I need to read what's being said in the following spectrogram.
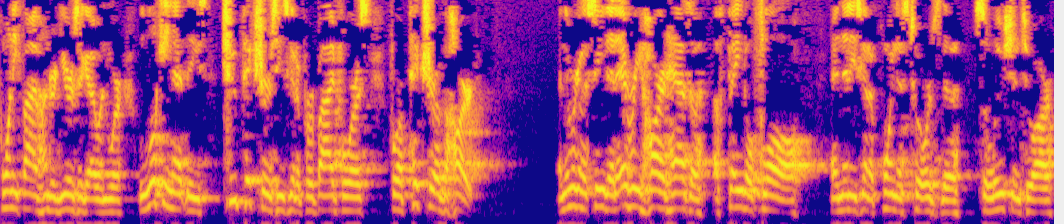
2,500 years ago, and we're looking at these two pictures he's going to provide for us for a picture of the heart. And then we're going to see that every heart has a, a fatal flaw, and then he's going to point us towards the solution to our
